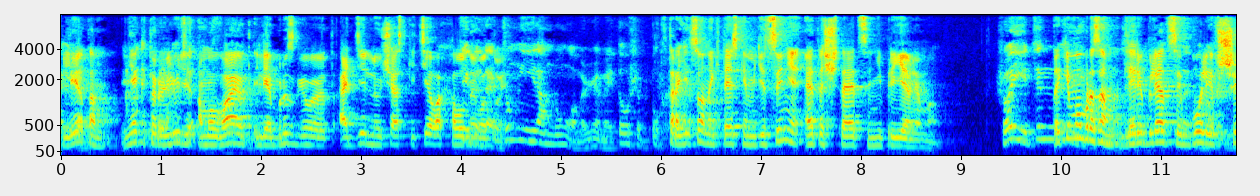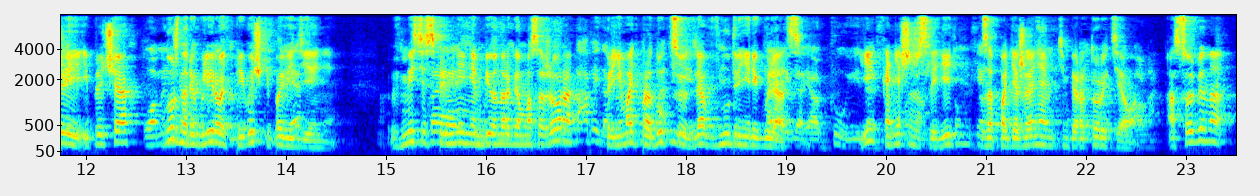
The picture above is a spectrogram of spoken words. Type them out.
летом, некоторые люди омывают или обрызгивают отдельные участки тела холодной водой. В традиционной китайской медицине это считается неприемлемым. Таким образом, для регуляции боли в шее и плечах нужно регулировать привычки поведения. Вместе с применением биоэнергомассажера принимать продукцию для внутренней регуляции. И, конечно же, следить за поддержанием температуры тела, особенно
